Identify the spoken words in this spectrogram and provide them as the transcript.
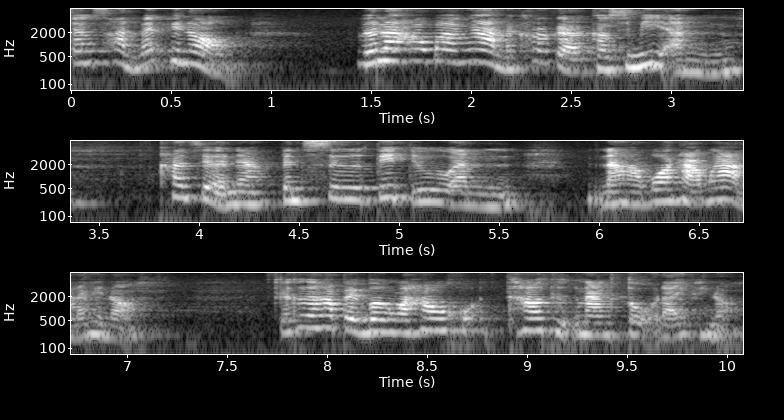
จังสันได้พี่น้อง เวลาเฮามางานนะเขาก็เขาสิมีอันเขาเจอเนี่ยเป็นซื้อติดอยู่อันนะคะบอทำงานนะพี่น้องก็คือเฮาไปเบิ่งว่าเฮาเฮาถึงนางโต๊ะใดพี่น้อง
